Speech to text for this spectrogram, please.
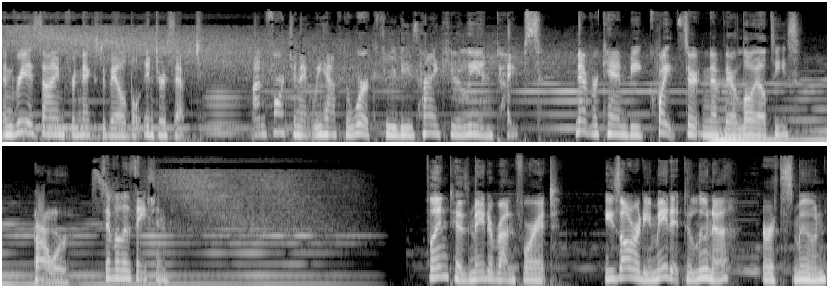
and reassign for next available intercept. Unfortunate we have to work through these high Kirlian types. Never can be quite certain of their loyalties. Power. Civilization. Flint has made a run for it. He's already made it to Luna, Earth's moon,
